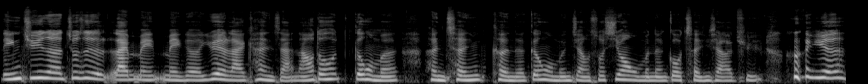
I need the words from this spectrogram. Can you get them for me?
邻居呢，就是来每每个月来看展，然后都跟我们很诚恳的跟我们讲说，希望我们能够撑下去，因为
